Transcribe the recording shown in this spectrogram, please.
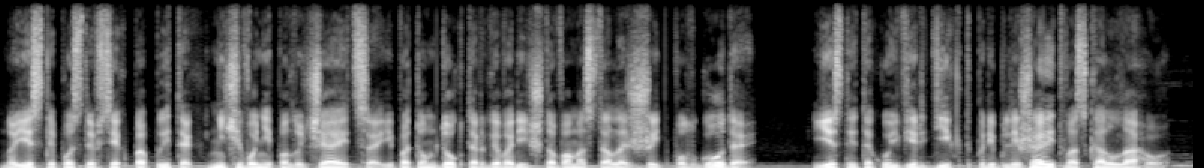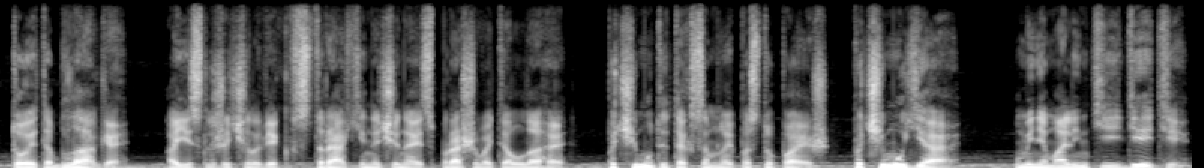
Но если после всех попыток ничего не получается, и потом доктор говорит, что вам осталось жить полгода, если такой вердикт приближает вас к Аллаху, то это благо. А если же человек в страхе начинает спрашивать Аллаха, «Почему ты так со мной поступаешь? Почему я? У меня маленькие дети».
